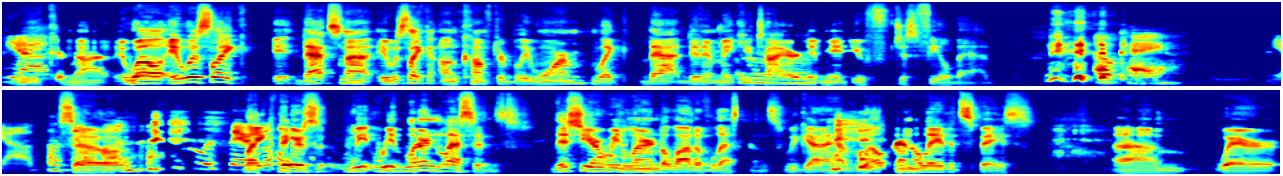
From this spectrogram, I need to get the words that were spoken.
yeah, we could not. Well, it was like it, that's not. It was like uncomfortably warm. Like that didn't make you tired. Mm. It made you f- just feel bad. Okay, yeah. that's So- so fun. Was there Like whole there's we we've learned lessons this year. We learned a lot of lessons. We gotta have well ventilated space, um, where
